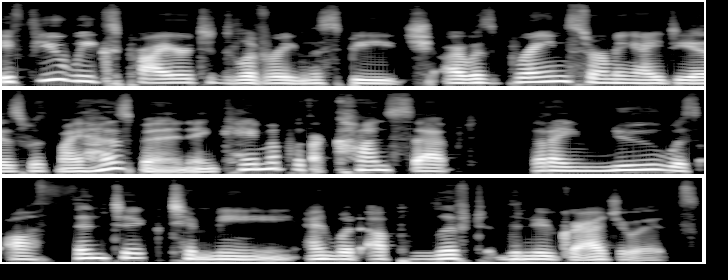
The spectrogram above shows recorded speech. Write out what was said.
A few weeks prior to delivering the speech, I was brainstorming ideas with my husband and came up with a concept that I knew was authentic to me and would uplift the new graduates.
